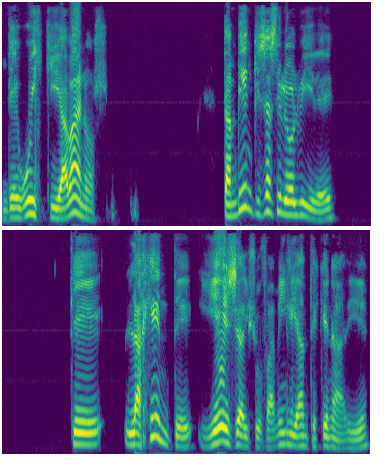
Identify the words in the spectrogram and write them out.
de whisky habanos, también quizás se le olvide que la gente, y ella y su familia antes que nadie,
